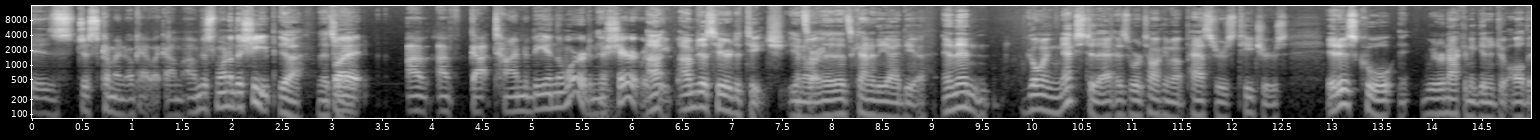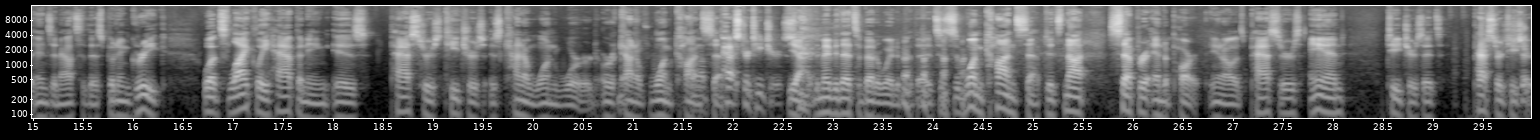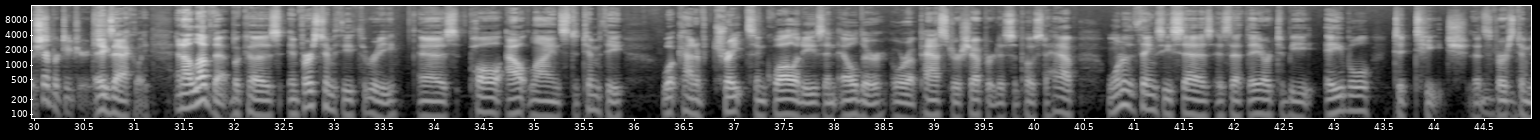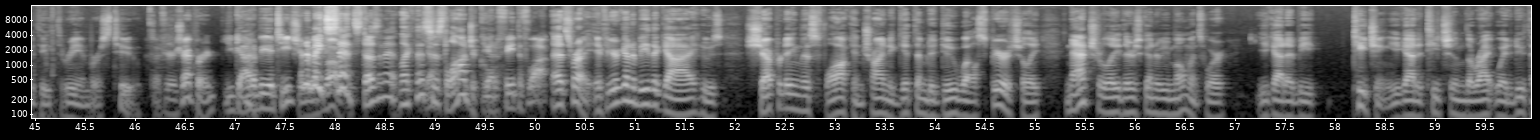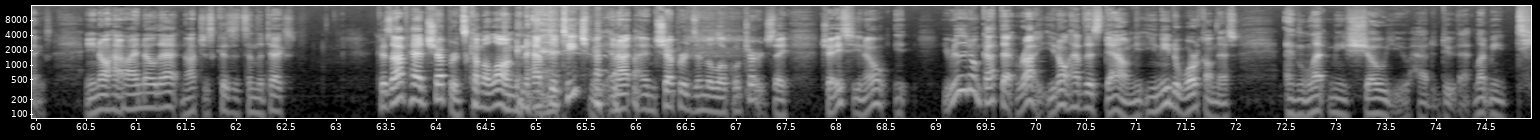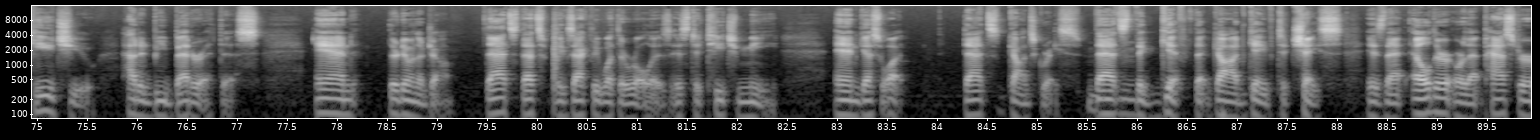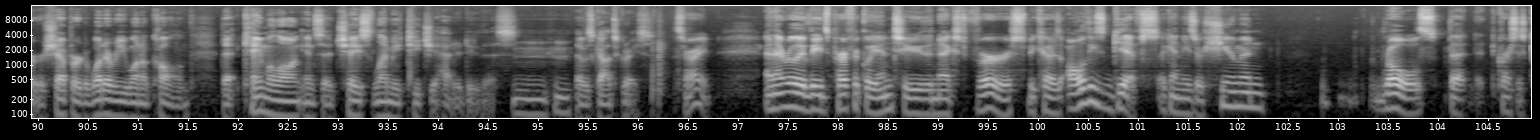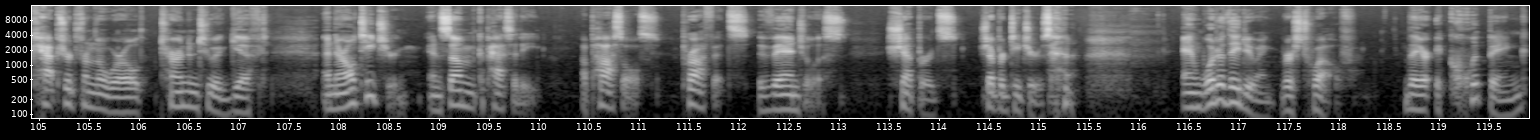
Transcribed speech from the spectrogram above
is just coming, okay, like I'm, I'm just one of the sheep, Yeah, that's right. but I've, I've got time to be in the word and to share it with I, people. I'm just here to teach. You That's know, right. that's kind of the idea. And then going next to that, as we're talking about pastors, teachers, it is cool. We're not going to get into all the ins and outs of this, but in Greek, what's likely happening is pastors, teachers is kind of one word or kind of one concept. Pastor teachers. Yeah, maybe that's a better way to put that. It's just one concept. It's not separate and apart. You know, it's pastors and teachers. It's pastor teachers. shepherd teachers. Exactly. And I love that because in 1 Timothy 3, as Paul outlines to Timothy what kind of traits and qualities an elder or a pastor shepherd is supposed to have, one of the things he says is that they are to be able to teach. That's 1 mm-hmm. Timothy 3 and verse 2. So if you're a shepherd, you got to be a teacher. And it makes well. sense, doesn't it? Like, that's just logical. You got to feed the flock. That's right. If you're going to be the guy who's shepherding this flock and trying to get them to do well spiritually, naturally there's going to be moments where you got to be teaching. You got to teach them the right way to do things. And you know how I know that? Not just because it's in the text. Because I've had shepherds come along and have to teach me, and I, and shepherds in the local church say, Chase, you know, it, you really don't got that right. You don't have this down. You, you need to work on this, and let me show you how to do that. Let me teach you how to be better at this. And they're doing their job. That's that's exactly what their role is: is to teach me. And guess what? That's God's grace. That's mm-hmm. the gift that God gave to Chase. Is that elder or that pastor or shepherd or whatever you want to call him that came along and said, "Chase, let me teach you how to do this." Mm-hmm. That was God's grace. That's right. And that really leads perfectly into the next verse because all these gifts, again, these are human roles that Christ has captured from the world, turned into a gift, and they're all teaching in some capacity apostles, prophets, evangelists, shepherds, shepherd teachers. and what are they doing? Verse 12. They are equipping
